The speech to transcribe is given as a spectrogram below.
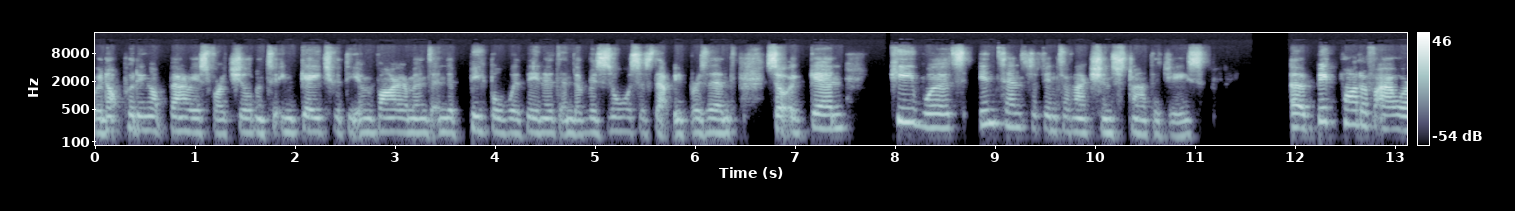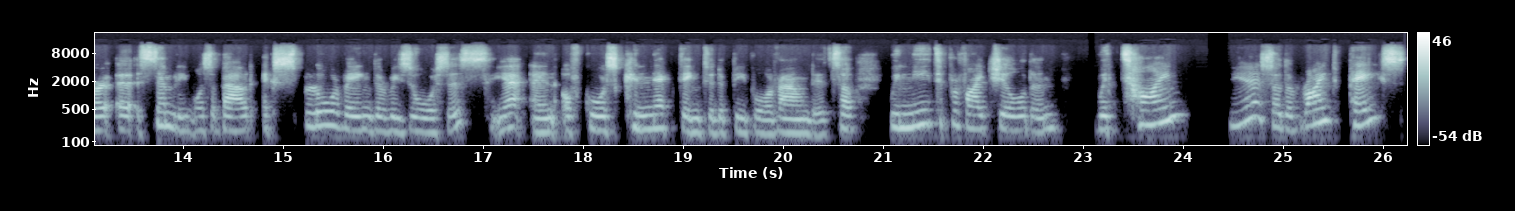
We're not putting up barriers for our children to engage with the environment and the people within it and the resources that we present. So again, keywords, intensive interaction strategies a big part of our uh, assembly was about exploring the resources, yeah, and of course connecting to the people around it. So we need to provide children with time, yeah, so the right pace,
